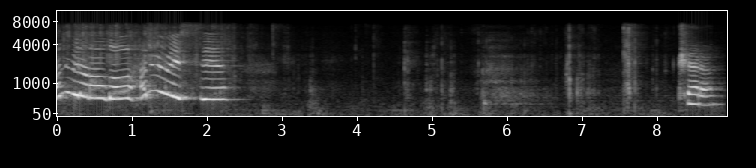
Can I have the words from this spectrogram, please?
Hadi bir Ronaldo, hadi bir Messi. Kerem.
